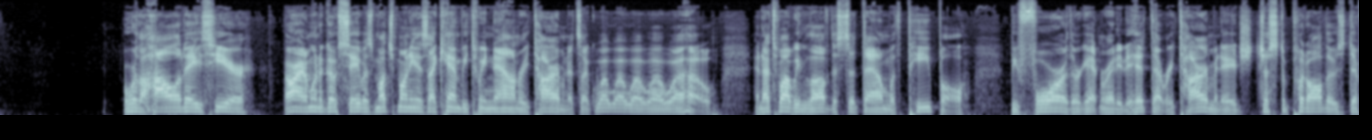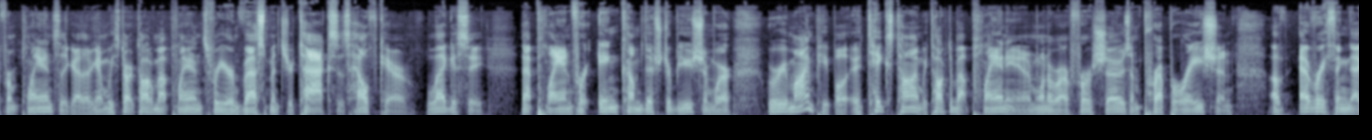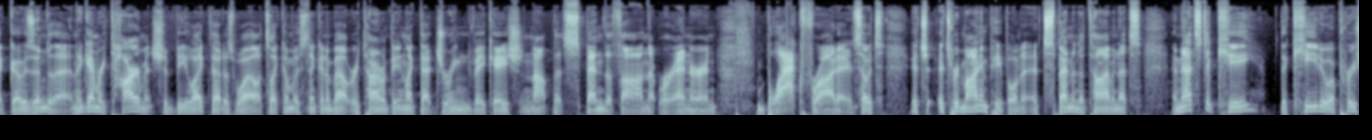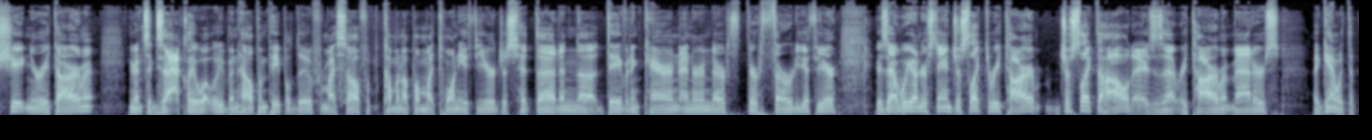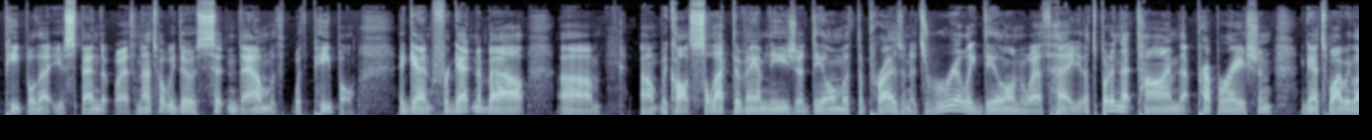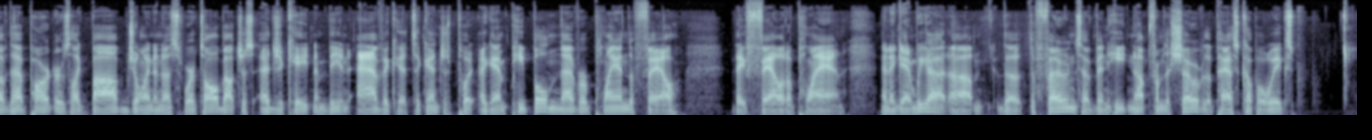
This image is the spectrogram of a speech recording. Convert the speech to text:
or the holidays here. All right, I'm going to go save as much money as I can between now and retirement. It's like, whoa, whoa, whoa, whoa, whoa. And that's why we love to sit down with people before they're getting ready to hit that retirement age just to put all those different plans together. Again, we start talking about plans for your investments, your taxes, healthcare, legacy that plan for income distribution where we remind people it takes time. We talked about planning in one of our first shows and preparation of everything that goes into that. And again, retirement should be like that as well. It's like almost thinking about retirement being like that dream vacation, not that spendathon that we're entering Black Friday. And so it's it's it's reminding people and it's spending the time and that's and that's the key the key to appreciating your retirement. And that's exactly what we've been helping people do. For myself, coming up on my 20th year, just hit that, and uh, David and Karen entering their their 30th year. Is that we understand just like the retire, just like the holidays, is that retirement matters again with the people that you spend it with, and that's what we do is sitting down with with people. Again, forgetting about um, um, we call it selective amnesia, dealing with the present. It's really dealing with, hey, let's put in that time, that preparation. Again, it's why we love to have partners like Bob joining us, where it's all about just educating and being advocates. Again, just put, again, people never plan to fail, they fail to plan. And again, we got um, the, the phones have been heating up from the show over the past couple weeks.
